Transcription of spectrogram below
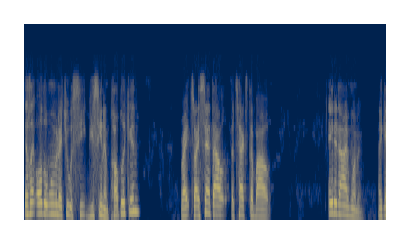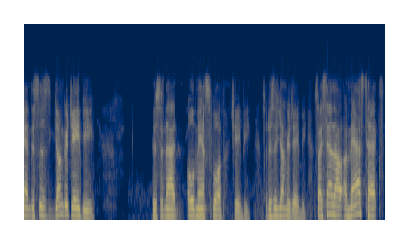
It's like all the women that you would see be seen in public in, right? So I sent out a text about eight or nine women. Again, this is younger JB. This is not old man sloth JB. So this is younger JB. So I sent out a mass text,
